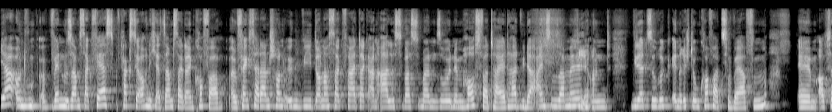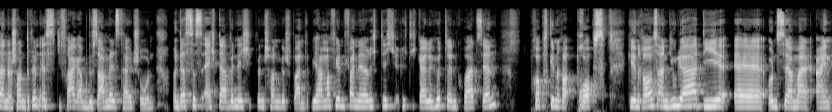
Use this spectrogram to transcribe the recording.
Ja, und wenn du Samstag fährst, packst du ja auch nicht als Samstag deinen Koffer. Du fängst ja dann schon irgendwie Donnerstag, Freitag an, alles, was man so in dem Haus verteilt hat, wieder einzusammeln ja. und wieder zurück in Richtung Koffer zu werfen. Ähm, Ob es dann schon drin ist, die Frage, aber du sammelst halt schon. Und das ist echt, da bin ich bin schon gespannt. Wir haben auf jeden Fall eine richtig, richtig geile Hütte in Kroatien. Props gehen, ra Props gehen raus an Julia, die äh, uns ja mal ein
